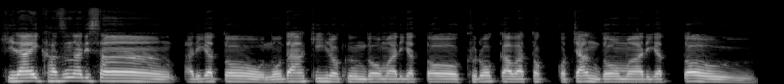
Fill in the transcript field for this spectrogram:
平井和成さん、ありがとう。野田明宏くんどうもありがとう。黒川とっこちゃんどうもありがとう。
